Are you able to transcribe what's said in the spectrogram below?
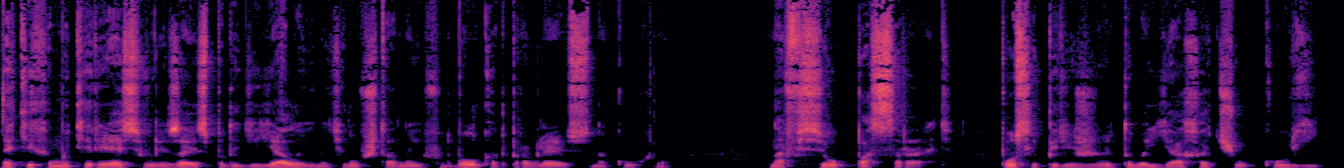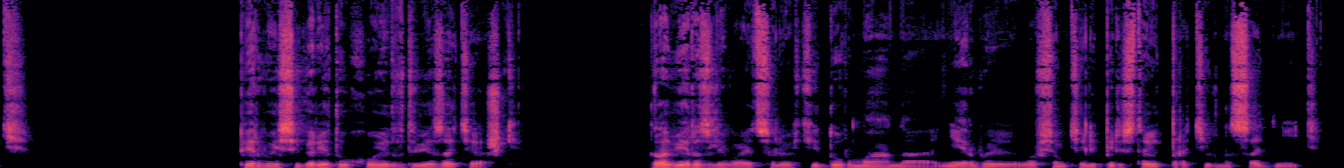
Я тихо матерясь, вылезая из-под одеяла и, натянув штаны и футболку, отправляюсь на кухню. На все посрать. После пережитого я хочу курить. Первая сигарета уходит в две затяжки. В голове разливается легкий дурман, а нервы во всем теле перестают противно соднить.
